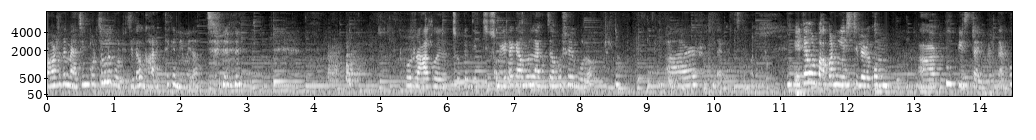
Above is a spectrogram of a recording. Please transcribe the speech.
আমার সাথে ম্যাচিং করছে বলে পরিয়েছি দেখো ঘাড়ের থেকে নেমে যাচ্ছে। ওর রাগ হয়ে যাচ্ছে ওকে দিচ্ছিস তো এটা কেমন লাগছে অবশ্যই বলো। এটা ওর পাপা নিয়ে এসেছিল এরকম টু পিস টাইপের দেখো।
